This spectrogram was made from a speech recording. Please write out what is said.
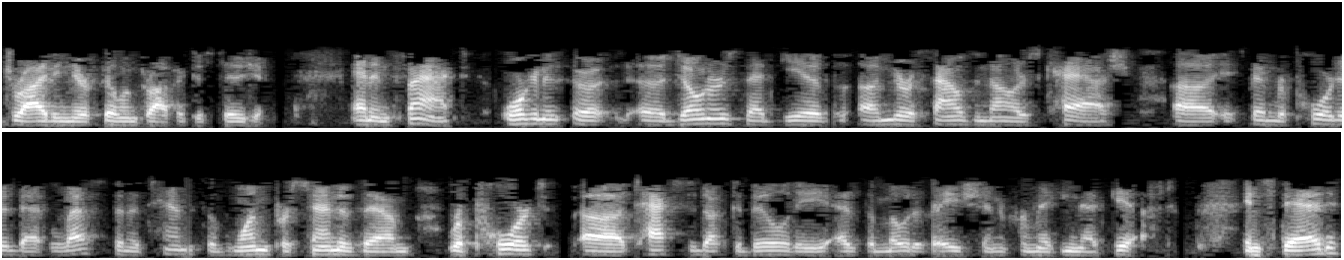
driving their philanthropic decision. And in fact, Organi- uh, uh, donors that give under a thousand dollars cash, uh, it's been reported that less than a tenth of one percent of them report uh, tax deductibility as the motivation for making that gift. Instead,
